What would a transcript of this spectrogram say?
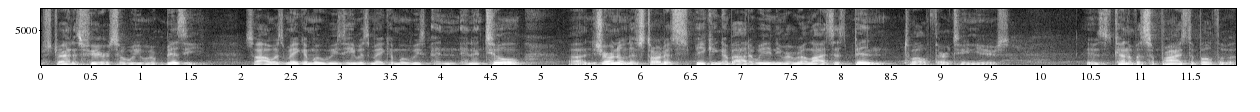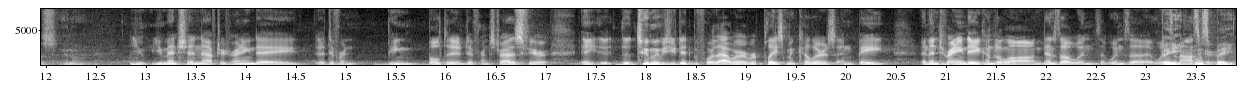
stratosphere. So we were busy. So I was making movies, he was making movies, and, and until uh, journalists started speaking about it, we didn't even realize it's been 12, 13 years. It was kind of a surprise to both of us, you know. You, you mentioned after Training Day a different being bolted in a different stratosphere. It- the two movies you did before that were Replacement Killers and Bait, and then Training Day comes along. Denzel wins wins a wins Bait. an Oscar. What's Bait?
